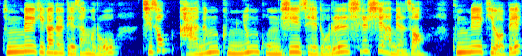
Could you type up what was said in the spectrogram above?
국내 기관을 대상으로 지속 가능 금융 공시 제도를 실시하면서 국내 기업에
